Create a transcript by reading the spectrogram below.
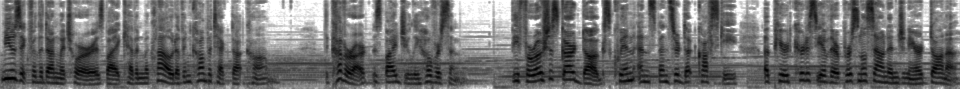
Music for the Dunwich Horror is by Kevin MacLeod of Incompetech.com. The cover art is by Julie Hoverson. The ferocious guard dogs, Quinn and Spencer Dutkovsky, appeared courtesy of their personal sound engineer, Donna.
